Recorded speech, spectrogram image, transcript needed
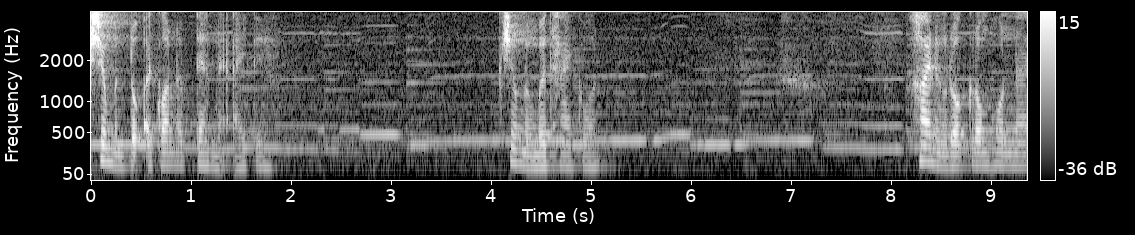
ខ្ញុំមិនទុកឲ្យគាត់នៅផ្ទះម្នាក់ឯងទេខ្ញុំនឹងមើលថែគាត់ហើយនឹងរកក្រុមហ៊ុនណា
